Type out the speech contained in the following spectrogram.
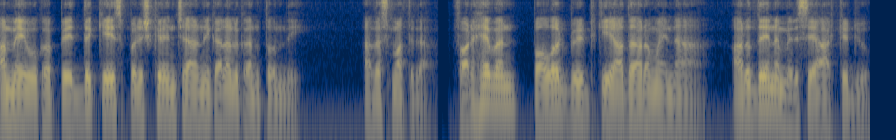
ఆమె ఒక పెద్ద కేసు పరిష్కరించాలని కలలు కనుతోంది. అకస్మాత్తుగా. ఫర్హెవెన్ పవర్ బ్రిడ్కి ఆధారమైన అరుదైన మెరిసే ఆర్కిడ్లు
